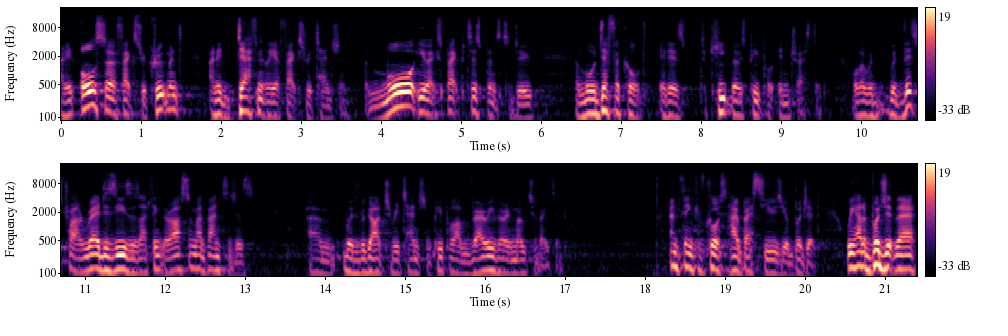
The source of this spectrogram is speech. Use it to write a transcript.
And it also affects recruitment and it definitely affects retention. The more you expect participants to do, the more difficult it is to keep those people interested. Although with, with this trial and rare diseases, I think there are some advantages um, with regard to retention. People are very, very motivated. And think, of course, how best to use your budget. We had a budget there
